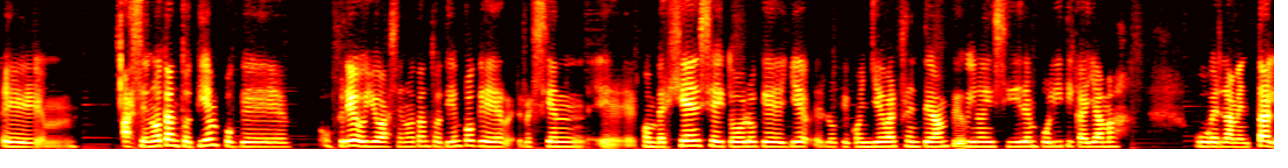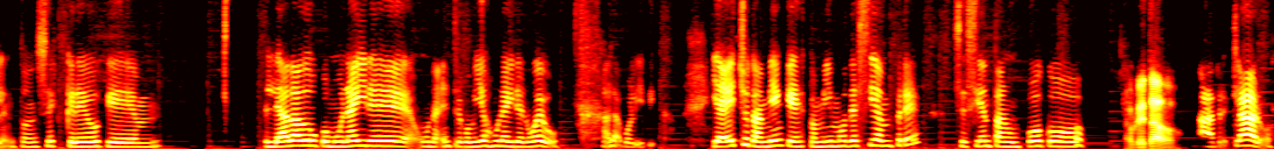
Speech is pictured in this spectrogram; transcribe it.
em, hace no tanto tiempo que, o creo yo, hace no tanto tiempo que recién eh, Convergencia y todo lo que, lo que conlleva el Frente Amplio vino a incidir en política ya más gubernamental. Entonces creo que em, le ha dado como un aire, una, entre comillas, un aire nuevo a la política. Y ha hecho también que estos mismos de siempre se sientan un poco... Apretados. claro,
